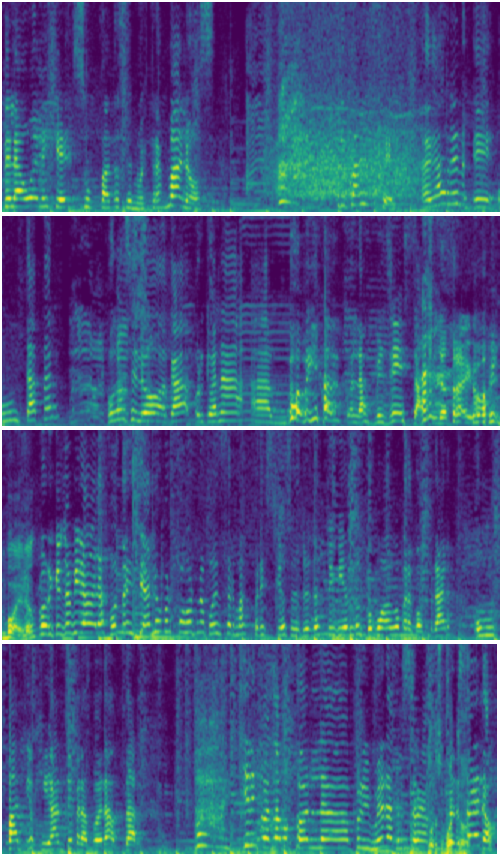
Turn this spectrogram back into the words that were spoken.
de la ONG Sus Patas en Nuestras Manos. Ah, Prepárense, agarren eh, un tupper, pónganselo acá porque van a, a babear con las bellezas que yo traigo hoy. Bueno. Porque yo miraba las fotos y decía, no, por favor, no pueden ser más preciosos. Yo ya estoy viendo cómo hago para comprar un patio gigante para poder adoptar. Ay, ¿Quieren que vayamos con la primera persona? Por supuesto. Persona no,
